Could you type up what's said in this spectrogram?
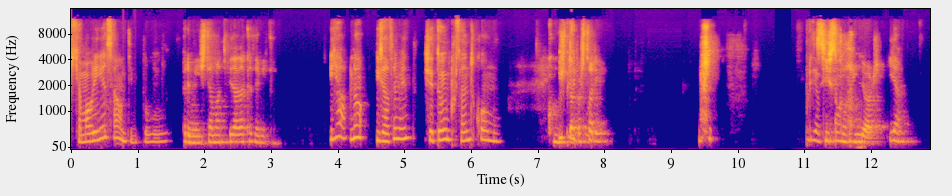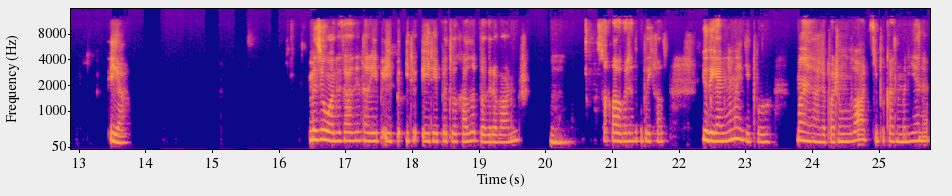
isto é uma obrigação, tipo, Para mim isto é uma atividade académica. yeah, não, exatamente. Isto é tão importante como, Como estudar para a história. por exemplo, Se isto ontem- corre melhor. Yeah. Yeah. Mas eu ontem estava a tentar ir, ir, ir, ir para a tua casa para gravarmos, Uhum. só que estava bastante complicado. E eu digo à minha mãe, tipo, mãe, olha, podes-me levar, tipo, a casa da Mariana,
